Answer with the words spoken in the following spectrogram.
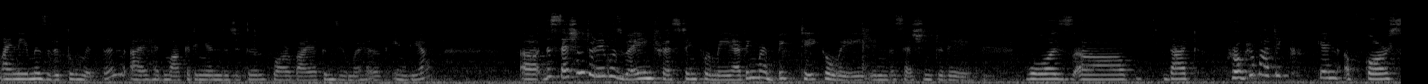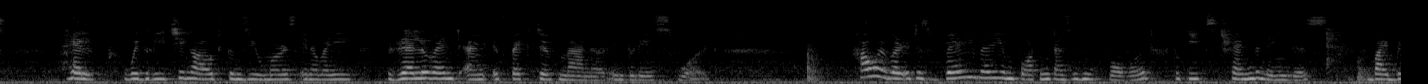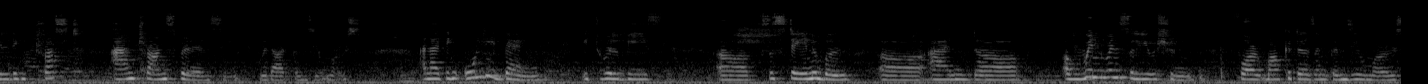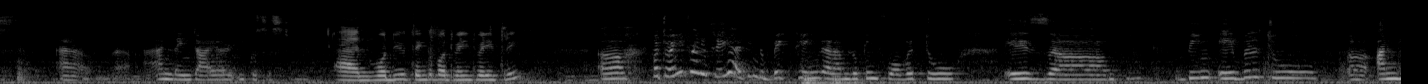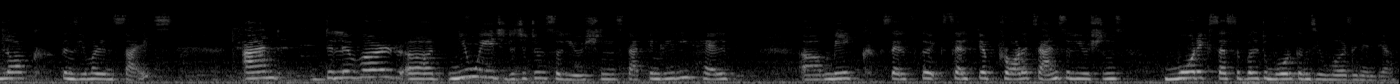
my name is Ritu Mittal. I head marketing and digital for Bayer Consumer Health India. Uh, the session today was very interesting for me. I think my big takeaway in the session today was uh, that programmatic can, of course, help with reaching out consumers in a very relevant and effective manner in today's world. However, it is very, very important as we move forward to keep strengthening this by building trust and transparency with our consumers. And I think only then it will be uh, sustainable uh, and uh, a win-win solution for marketers and consumers um, and the entire ecosystem. And what do you think about 2023? Uh, for 2023, I think the big thing that I'm looking forward to is uh, being able to uh, unlock consumer insights and deliver uh, new age digital solutions that can really help uh, make self self care products and solutions more accessible to more consumers in India.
